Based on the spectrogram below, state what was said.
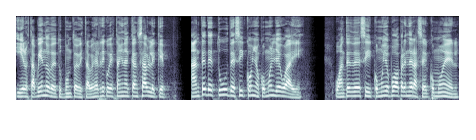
y lo estás viendo desde tu punto de vista. Ves el rico y es tan inalcanzable que antes de tú decir, coño, ¿cómo él llegó ahí? O antes de decir, ¿cómo yo puedo aprender a ser como él?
